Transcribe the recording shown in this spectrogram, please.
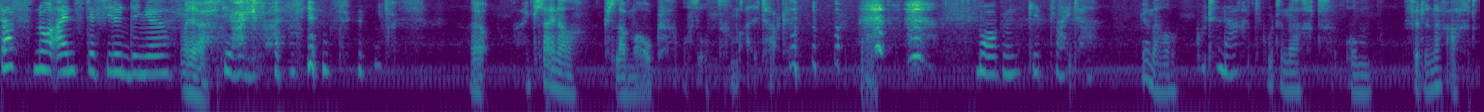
Das ist nur eins der vielen Dinge, ja, die heute passiert sind. ein kleiner Klamauk aus unserem Alltag. Morgen geht's weiter. Genau. Gute Nacht. Gute Nacht um Viertel nach acht.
